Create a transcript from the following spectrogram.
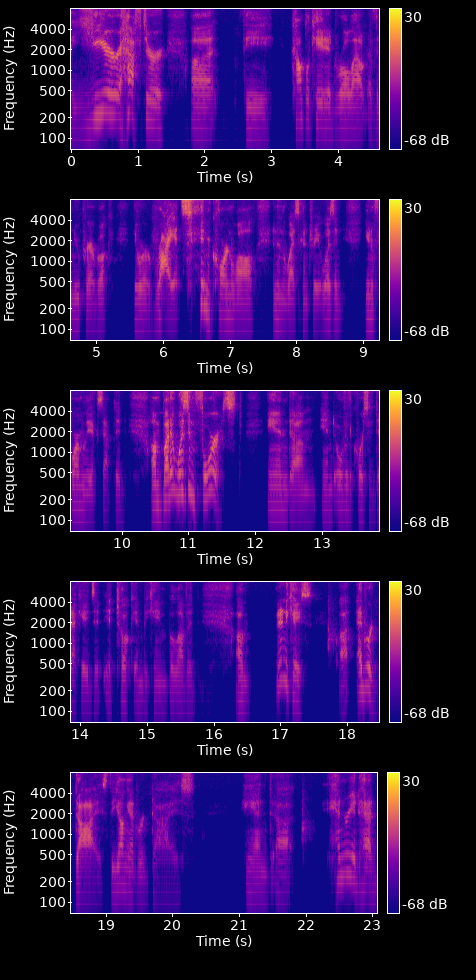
year after uh, the complicated rollout of the new prayer book, there were riots in Cornwall and in the West Country. It wasn't uniformly accepted, um, but it was enforced. And, um, and over the course of decades, it, it took and became beloved. Um, in any case, uh, Edward dies, the young Edward dies. And uh, Henry had had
